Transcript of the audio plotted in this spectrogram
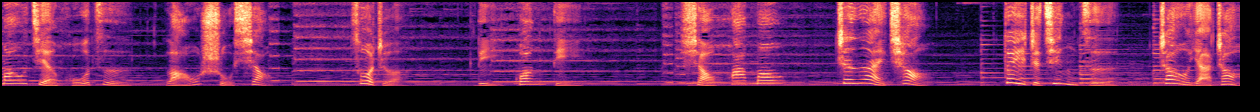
猫剪胡子，老鼠笑。作者：李光迪。小花猫真爱俏，对着镜子照呀照，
